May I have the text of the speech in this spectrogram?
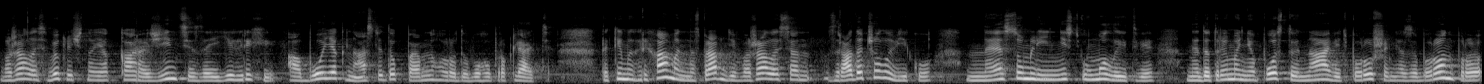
вважалась виключно як кара жінці за її гріхи або як наслідок певного родового прокляття. Такими гріхами насправді вважалася зрада чоловіку, несумлінність у молитві, недотримання посту і навіть порушення заборон про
